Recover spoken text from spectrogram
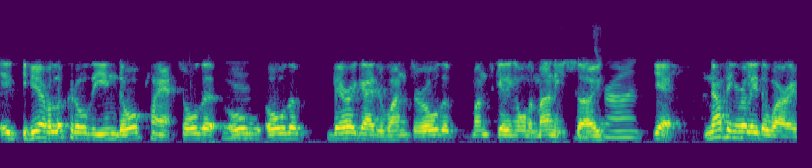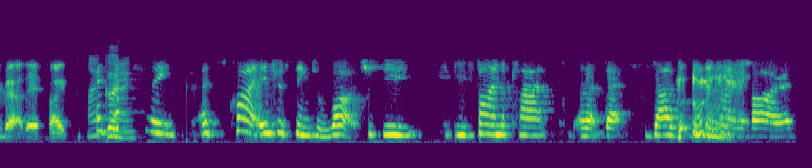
if if you have a look at all the indoor plants, all the all, all the variegated ones are all the ones getting all the money. So That's right. yeah, nothing really to worry about there, folks. It's actually it's quite interesting to watch if you if you find a plant uh, that does contain a virus.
